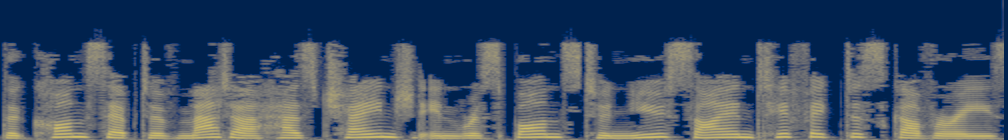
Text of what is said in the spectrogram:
The concept of matter has changed in response to new scientific discoveries.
